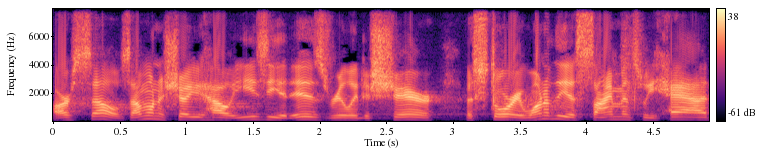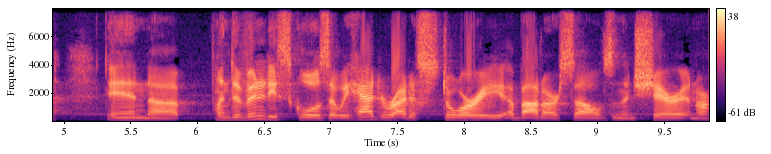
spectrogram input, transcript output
ourselves. I want to show you how easy it is really to share a story. One of the assignments we had in, uh, in divinity school is that we had to write a story about ourselves and then share it in our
